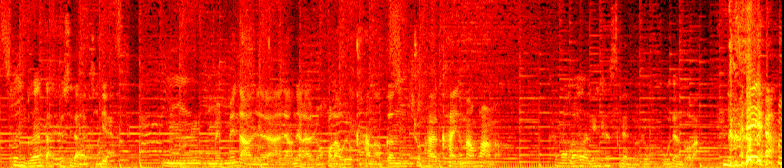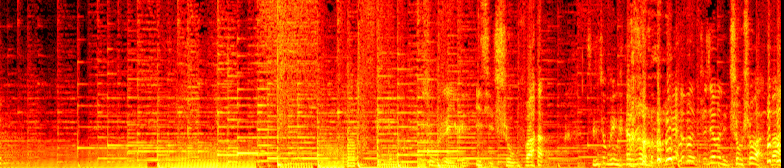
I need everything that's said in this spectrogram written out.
所以你昨天打游戏打到几点？嗯，没没打到几点，两点来钟。后来我又看了，跟猪排看一个漫画嘛，看到了凌晨四点多钟，五点多吧。没呀。一起吃午饭，其实就不应该问，应该问直接问你吃不吃晚饭。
